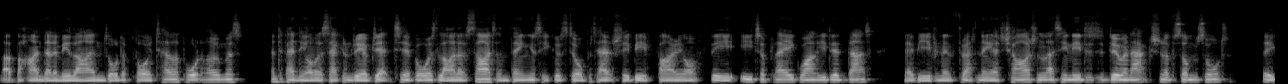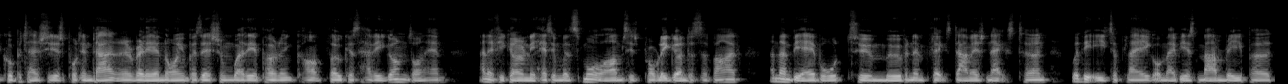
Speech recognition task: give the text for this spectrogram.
like behind enemy lines or deploy teleport homers and depending on the secondary objective or his line of sight and things, he could still potentially be firing off the Eater Plague while he did that, maybe even in threatening a charge unless he needed to do an action of some sort. They could potentially just put him down in a really annoying position where the opponent can't focus heavy guns on him, and if you can only hit him with small arms, he's probably going to survive, and then be able to move and inflict damage next turn with the Eater Plague or maybe his Man Reaper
